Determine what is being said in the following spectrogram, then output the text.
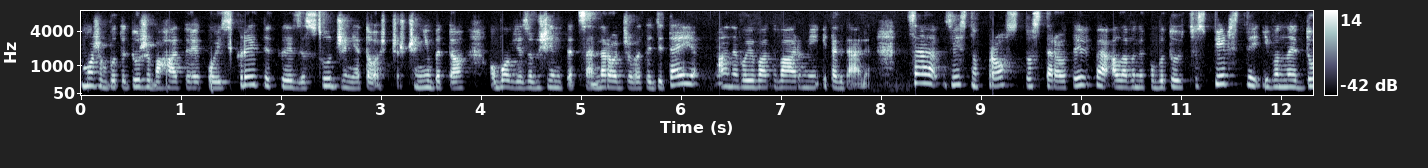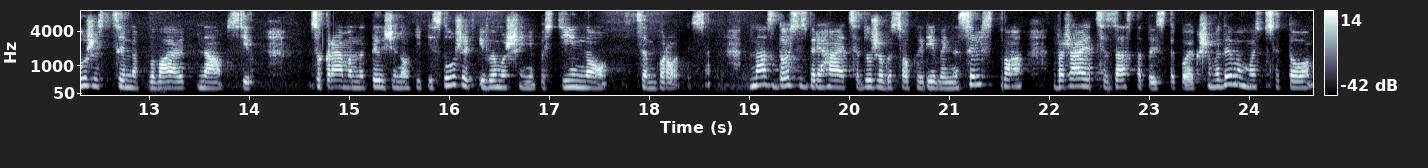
Може бути дуже багато якоїсь критики, засудження тощо, що нібито обов'язок жінки це народжувати дітей, а не воювати в армії, і так далі. Це, звісно, просто стереотипи, але вони побутують в суспільстві і вони дуже сильно впливають на всіх, зокрема на тих жінок, які служать і вимушені постійно з цим боротися. В нас досі зберігається дуже високий рівень насильства. Вважається за статистикою. Якщо ми дивимося, то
